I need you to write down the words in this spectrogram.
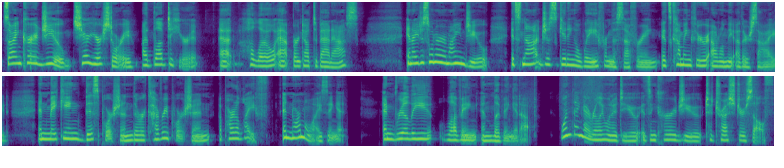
So I encourage you, share your story. I'd love to hear it at hello at burnt out to badass. And I just want to remind you, it's not just getting away from the suffering, it's coming through out on the other side and making this portion, the recovery portion, a part of life and normalizing it and really loving and living it up. One thing I really want to do is encourage you to trust yourself,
